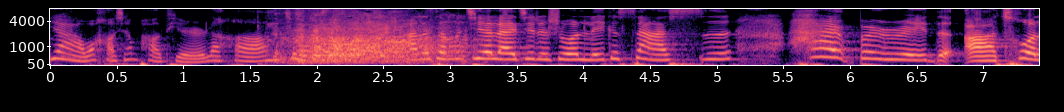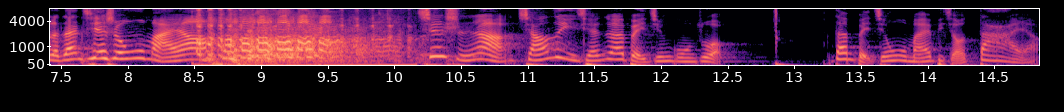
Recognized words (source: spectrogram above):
呀，我好像跑题儿了哈。好了，咱们接下来接着说雷克萨斯 Hybrid 啊，错了，咱接着雾霾啊。其实啊，强子以前就在北京工作，但北京雾霾比较大呀，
